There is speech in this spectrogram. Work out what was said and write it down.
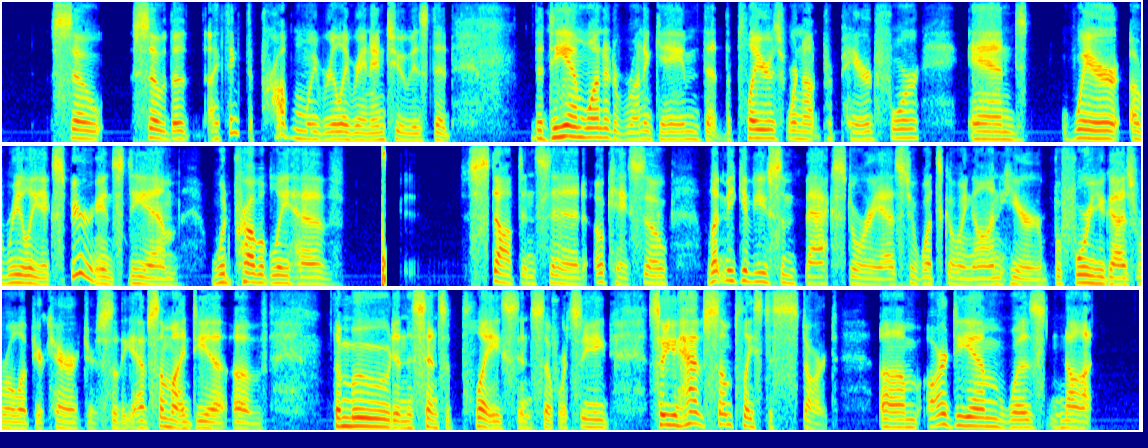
so, so the, I think the problem we really ran into is that the DM wanted to run a game that the players were not prepared for and where a really experienced DM would probably have stopped and said, okay, so let me give you some backstory as to what's going on here before you guys roll up your characters so that you have some idea of the mood and the sense of place and so forth. So you, so you have some place to start. Um, our DM was not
